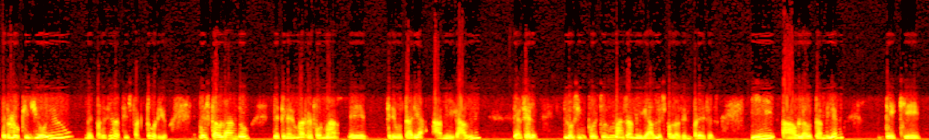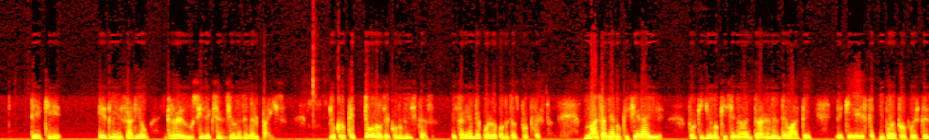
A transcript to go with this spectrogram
pero lo que yo oído me parece satisfactorio. Él está hablando de tener una reforma eh, tributaria amigable, de hacer los impuestos más amigables para las empresas y ha hablado también de que, de que es necesario reducir exenciones en el país. Yo creo que todos los economistas estarían de acuerdo con esas propuestas. Más allá no quisiera ir, porque yo no quisiera entrar en el debate de que este tipo de propuestas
